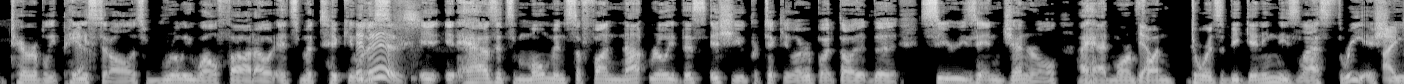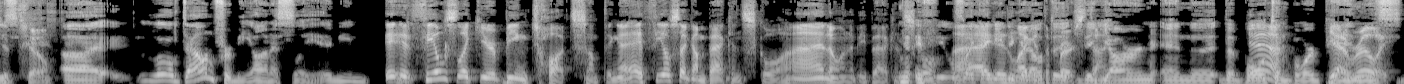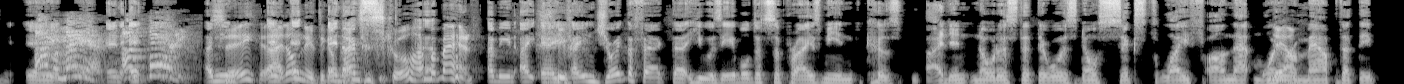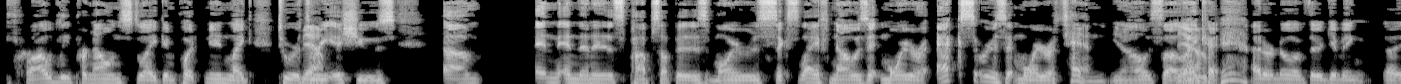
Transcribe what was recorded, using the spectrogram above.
terribly paced yeah. at all. It's really well thought out. It's meticulous. It is. It, it, has its moments of fun. Not really this issue particular, but the the series in general. I had more yeah. fun towards the beginning. These last three issues, I did too. Uh, little down for me, honestly. I mean, it, it, feels like you're being taught something. It feels like I'm back in school. I don't want to be back in school. It feels like I, I, I need to get out the, the, the yarn and the, the bulletin yeah. board pins. Yeah, really. And, I'm a man. And, I'm 40. I mean, See, and, I don't need to go back I've, to school. I'm a man. I mean, I, I, I enjoyed the fact that he was able to surprise me because I didn't notice that there was no sixth life on that Moira yeah. map that they proudly pronounced like and put in like two or three yeah. issues. Um, and and then it pops up as Moira's sixth life. Now is it Moira X or is it Moira ten? You know, so yeah. like I, I, don't know if they're giving uh,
